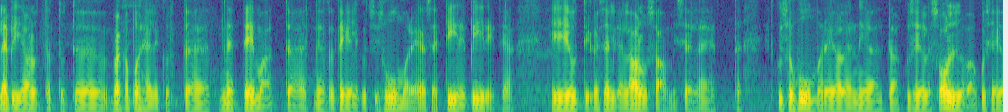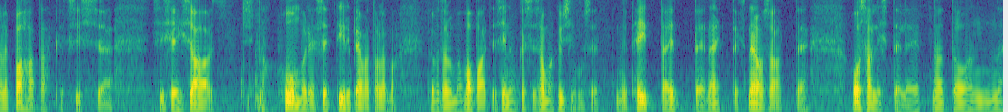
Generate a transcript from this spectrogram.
läbi arutatud äh, väga põhjalikult äh, need teemad, äh, nii-öelda tegelikult siis huumori ja satiiri piirid ja. ja jõuti ka selgele arusaamisele, et, et kui see huumor ei ole nii-öelda, kui see ei ole solvav, kui see ei ole pahatahtlik, siis, siis ei saa, siis noh, huumor ja satiir peavad olema peavad olema vabad ja siin on ka seesama küsimus, et nüüd heita ette näiteks näosaate osalistele, et nad on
